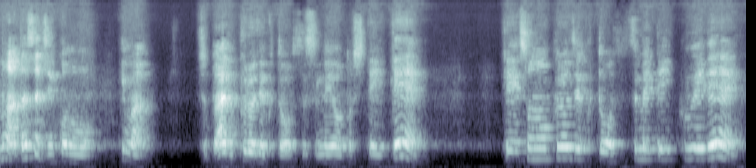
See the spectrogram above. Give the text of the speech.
まあ私たちこの今ちょっとあるプロジェクトを進めようとしていてでそのプロジェクトを進めていく上で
